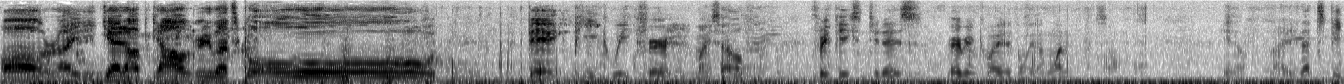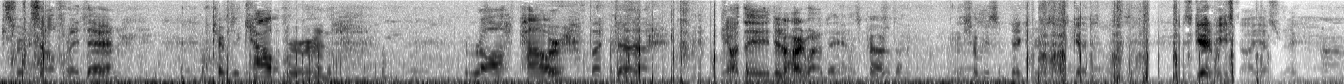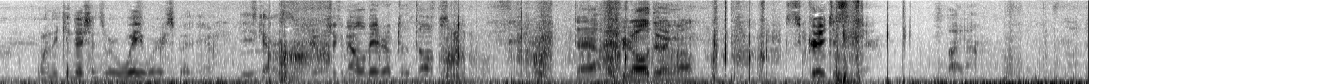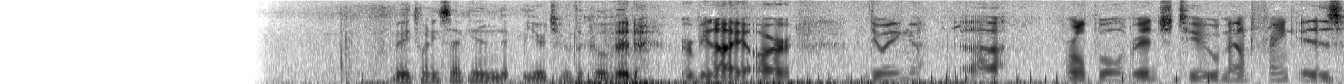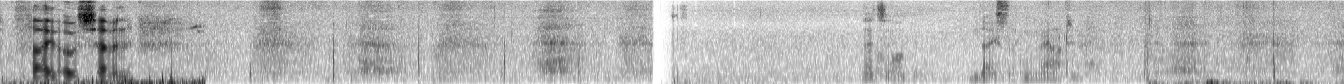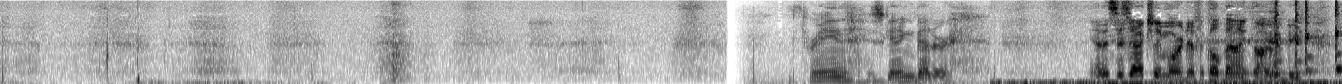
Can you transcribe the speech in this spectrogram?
Alrighty, get up Calgary, let's go! Big peak week for myself. Three peaks in two days. Irby and Koi, I've only done one, so you know I, that speaks for itself right there. In terms of caliber and raw power, but uh, you know what? They did a hard one today. I was proud of them. They showed me some pictures. It was good. It was good. We saw it yesterday um, when the conditions were way worse. But you know, these guys pretty much took an elevator up to the top. So but, uh, I hope you're all doing well. Um, it's great to see you. Bye now. May 22nd, year two of the COVID. Irby and I are doing uh, Whirlpool Ridge to Mount Frank is 507. That's a nice looking mountain. Terrain is getting better. Yeah, this is actually more difficult than I thought it would be.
